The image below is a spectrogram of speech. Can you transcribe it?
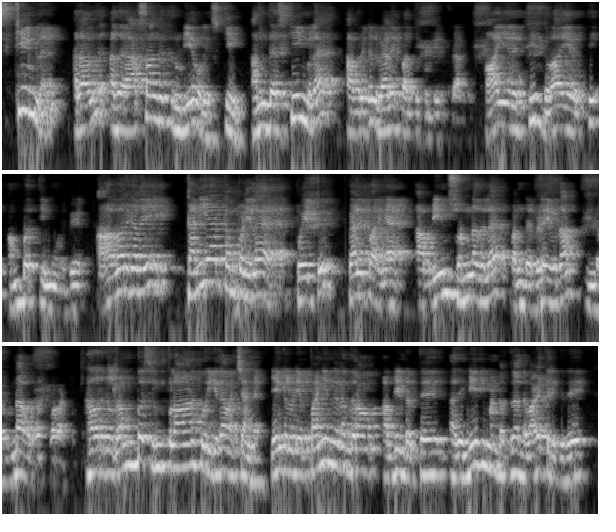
ஸ்கீம்ல அதாவது அது அரசாங்கத்தினுடைய ஒரு ஸ்கீம். அந்த ஸ்கீம்ல அவர்கள் வேலை பார்த்து கொண்டிருக்கிறார்கள். ஆயிரத்தி தொள்ளாயிரத்தி ஐம்பத்தி மூணு பேர். அவர்களை தனியார் கம்பெனியில போயிட்டு வேலை பாருங்க அப்படின்னு சொன்னதுல வந்த விளைவுதான் இந்த உண்ணாவிரத போராட்டம். அவர்கள் ரொம்ப சிம்பிளான கோரிக்கை தான் வச்சாங்க. எங்களுடைய பணி நிரந்தரம் அப்படின்றது அது நீதிமன்றத்துல அந்த வழக்கு இருக்குது.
